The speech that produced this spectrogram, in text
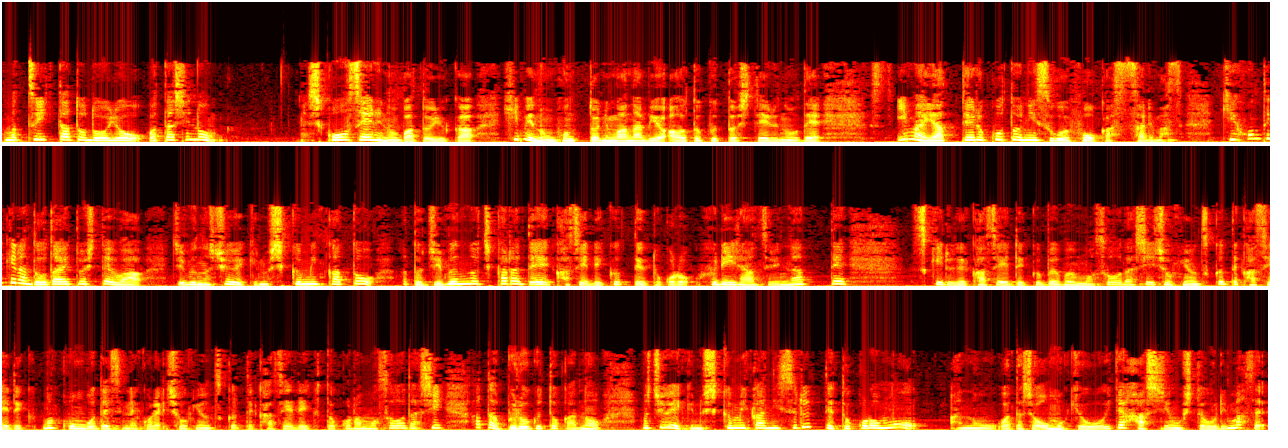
まあ、ツイッターと同様、私の思考整理の場というか、日々の本当に学びをアウトプットしているので、今やっていることにすごいフォーカスされます。基本的な土台としては、自分の収益の仕組み化と、あと自分の力で稼いでいくっていうところ、フリーランスになって、スキルで稼いでいく部分もそうだし、商品を作って稼いでいく。まあ、今後ですね、これ、商品を作って稼いでいくところもそうだし、あとはブログとかの収益の仕組み化にするってところも、あの、私は重きを置いて発信をしております。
